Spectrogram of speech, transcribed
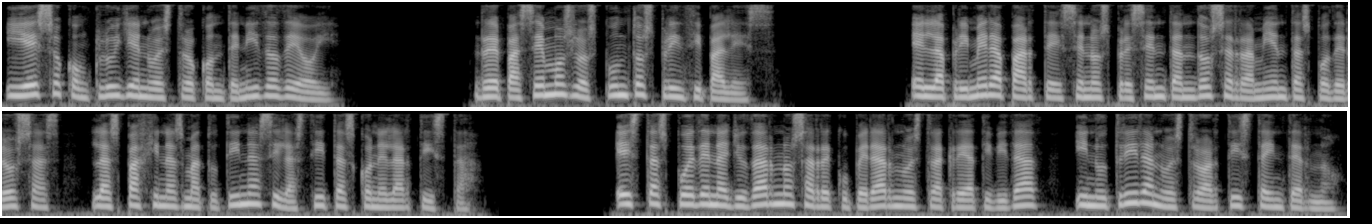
Y eso concluye nuestro contenido de hoy. Repasemos los puntos principales. En la primera parte se nos presentan dos herramientas poderosas, las páginas matutinas y las citas con el artista. Estas pueden ayudarnos a recuperar nuestra creatividad y nutrir a nuestro artista interno.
